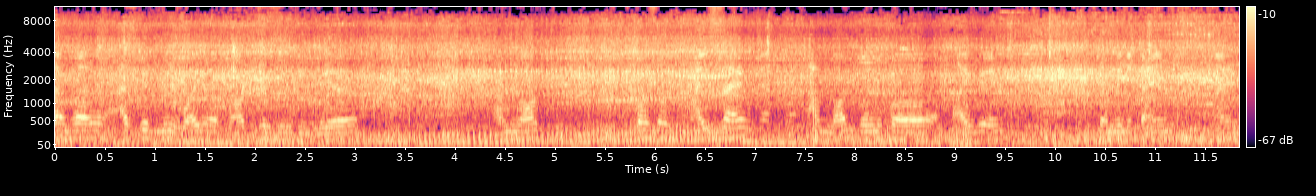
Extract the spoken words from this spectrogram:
Subscriber asked me why you are not visiting here. I'm not because of my side. I'm not going for highway so many times and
